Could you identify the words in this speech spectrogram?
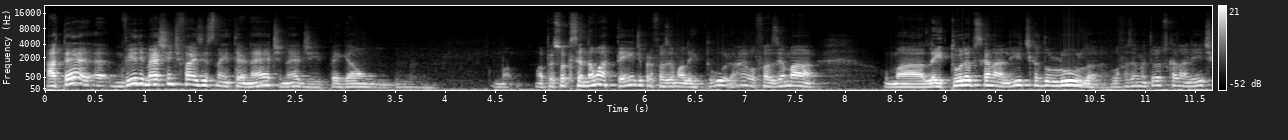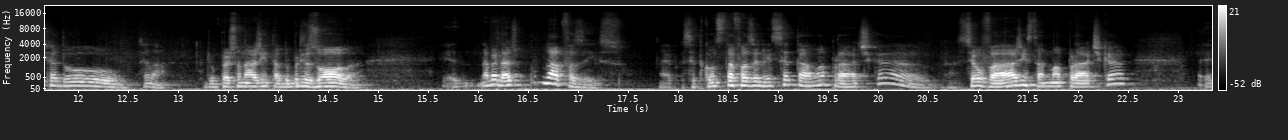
Até, eh, vira e mexe, a gente faz isso na internet, né? De pegar um, uma, uma pessoa que você não atende para fazer uma leitura. Ah, vou fazer uma, uma leitura psicanalítica do Lula, vou fazer uma leitura psicanalítica do, sei lá, de um personagem tá, do Brizola. É, na verdade, não dá para fazer isso. Né? Você, quando você está fazendo isso, você está numa prática selvagem, está numa prática é,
